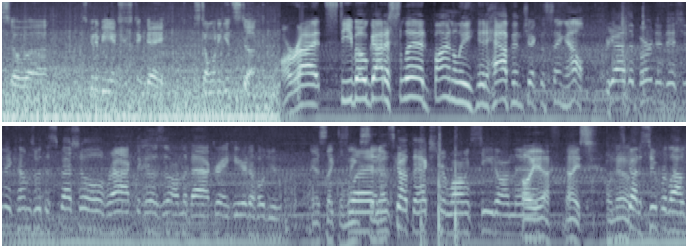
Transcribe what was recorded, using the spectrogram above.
So uh, it's gonna be an interesting day. Just don't want to get stuck. All right, Steve-O got a sled. Finally, it happened. Check this thing out. Yeah, the Burton edition, it comes with a special rack that goes on the back right here to hold your Yeah, it's like the link sled. And setup. it's got the extra long seat on there. Oh yeah, nice. Oh no. It's got a super loud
